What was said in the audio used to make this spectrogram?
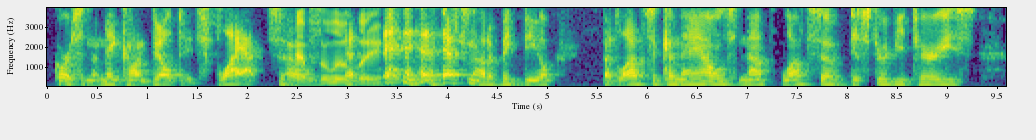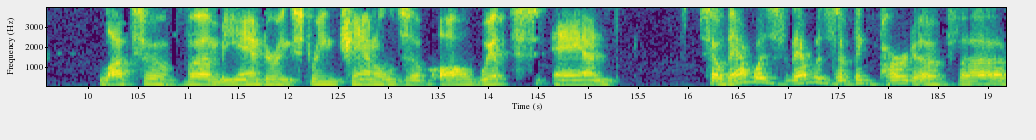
Of course, in the Mekong Delta, it's flat. So absolutely, that, that's not a big deal. But lots of canals, not lots of distributaries, lots of uh, meandering stream channels of all widths, and so that was that was a big part of uh,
